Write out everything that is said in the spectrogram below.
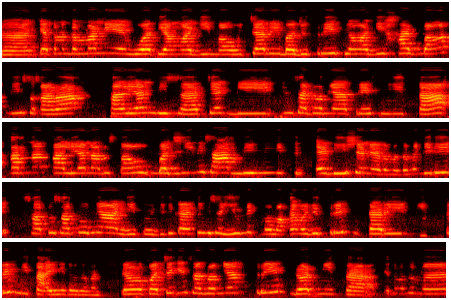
Nah, kayak teman-teman nih, buat yang lagi mau cari baju thrift yang lagi hype banget nih sekarang, kalian bisa cek di Instagramnya Trifnita karena kalian harus tahu baju ini sangat limited edition ya teman-teman. Jadi satu-satunya gitu. Jadi kalian tuh bisa unik memakai baju thrift dari Trifnita ini teman-teman. Jangan lupa cek Instagramnya thrift.mita. Oke teman-teman.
